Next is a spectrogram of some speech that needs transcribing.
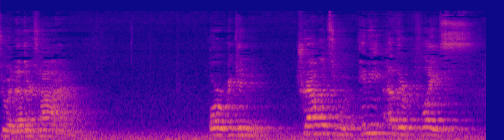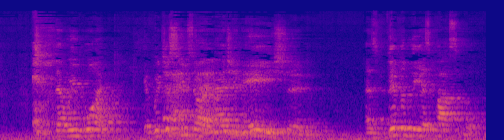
to another time, or we can travel to any other place that we want if we just use our imagination as vividly as possible.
